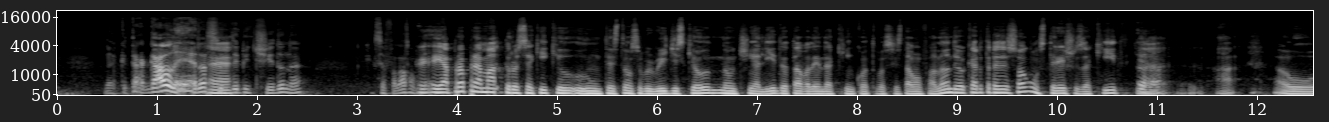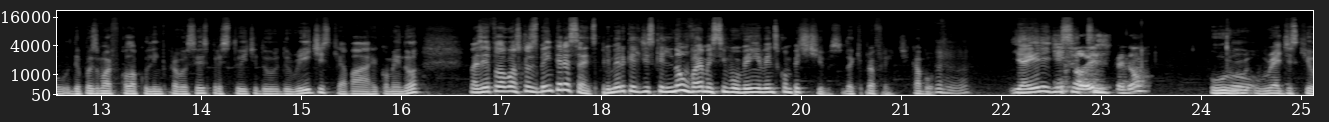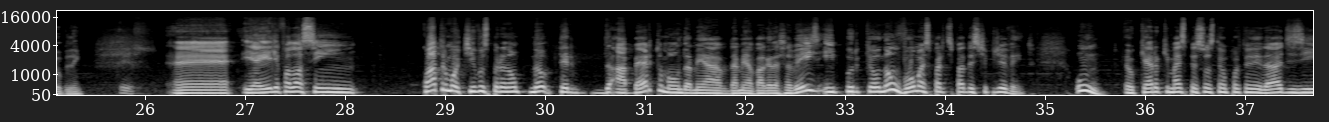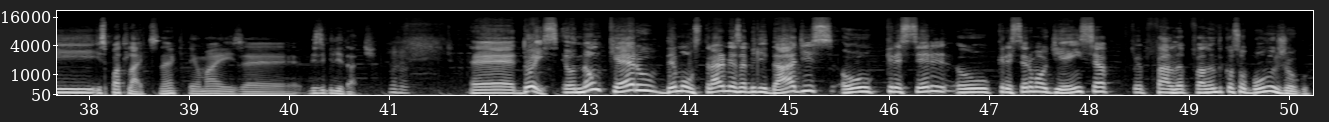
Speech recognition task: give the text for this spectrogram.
Né? Porque tem a galera sendo é. demitida, né? Que você falava? E a própria Má trouxe aqui que um textão sobre o Regis que eu não tinha lido, eu estava lendo aqui enquanto vocês estavam falando, e eu quero trazer só alguns trechos aqui. Uhum. A, a, a, o, depois o Morph coloca o link para vocês, para esse tweet do, do Regis, que a Má recomendou. Mas ele falou algumas coisas bem interessantes. Primeiro que ele disse que ele não vai mais se envolver em eventos competitivos daqui para frente. Acabou. Uhum. E aí ele disse... Quem falou isso, perdão? O, o, o Regis Kilblin. Isso. É, e aí ele falou assim quatro motivos para eu não, não, ter aberto mão da minha, da minha vaga dessa vez e porque eu não vou mais participar desse tipo de evento. Um, eu quero que mais pessoas tenham oportunidades e spotlights, né? Que tenham mais é, visibilidade. Uhum. É, dois, eu não quero demonstrar minhas habilidades ou crescer ou crescer uma audiência fala, falando que eu sou bom no jogo.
